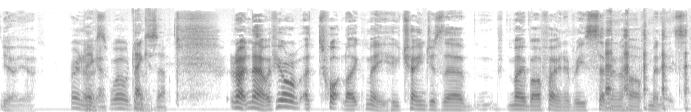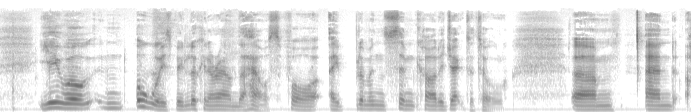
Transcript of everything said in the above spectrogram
Yeah, yeah. Very nice. Well done. Thank you, sir. Right now, if you're a twat like me who changes their mobile phone every seven and a half minutes, you will always be looking around the house for a bloomin' SIM card ejector tool. Um, and ugh,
